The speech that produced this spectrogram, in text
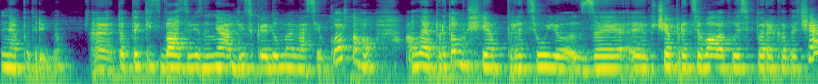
не потрібно. Е, Тобто якісь базові знання англійської, я думаю, у нас є в кожного. Але при тому, що я працюю з е, що я працювала колись перекладачем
